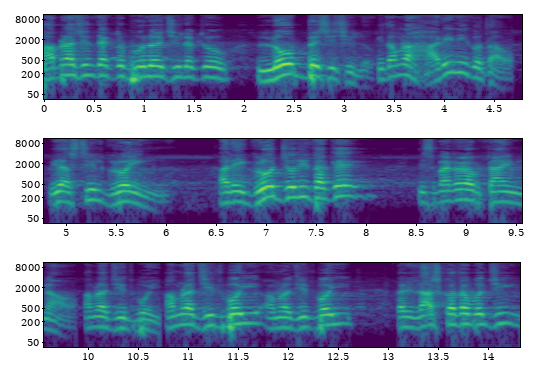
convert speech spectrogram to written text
ভাবনা চিন্তা একটু ভুল হয়েছিল, একটু লোভ বেশি ছিল। কিন্তু আমরা হারিনি কোথাও। উই আর স্টিল গ্রোয়িং আর এই গ্রোথ যদি থাকে it's matter of time now আমরা জিতবই। আমরা জিতবই আমরা জিতবই। খালি লাস্ট কথা বলছি,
